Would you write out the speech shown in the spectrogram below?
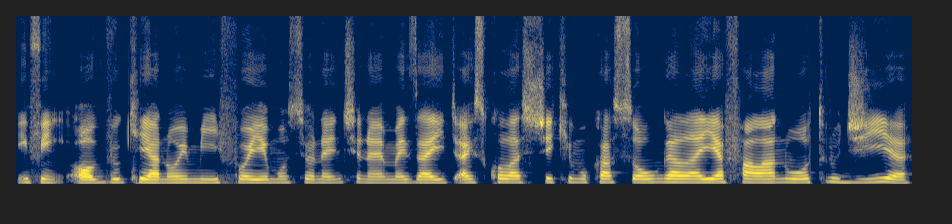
enfim, óbvio que a Noemi foi emocionante, né? Mas aí a Scholastic Mukasonga ela ia falar no outro dia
